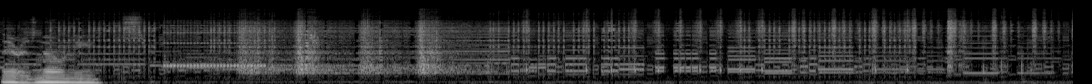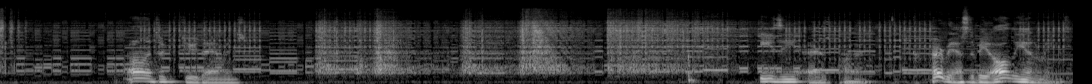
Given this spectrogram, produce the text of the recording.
There is no need. Took a few damage. Easy as pie. Kirby has to beat all the enemies.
